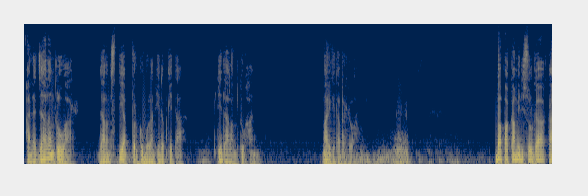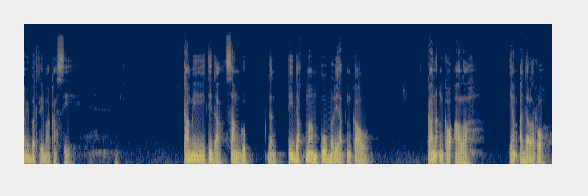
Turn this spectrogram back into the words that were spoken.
ada jalan keluar dalam setiap pergumulan hidup kita di dalam Tuhan. Mari kita berdoa. Bapa kami di surga, kami berterima kasih kami tidak sanggup dan tidak mampu melihat Engkau, karena Engkau Allah yang adalah Roh.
